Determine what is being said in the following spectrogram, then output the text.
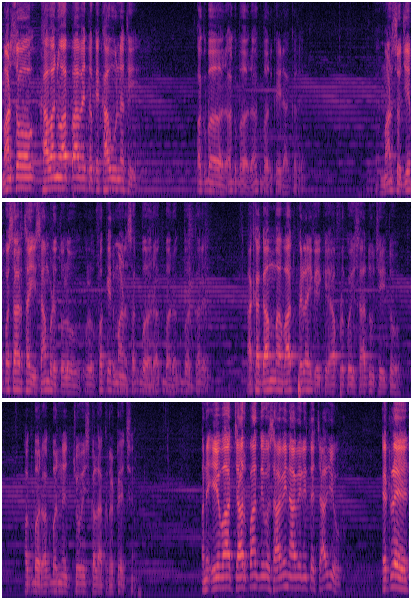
માણસો ખાવાનું આપવા આવે તો કે ખાવું નથી. અકબર અકબર અકબર કર્યા કરે. માણસો જે પસાર થાય સાંભળે તો ઓલો ઓલો ફકીર માણસ અકબર અકબર અકબર કરે. આખા ગામમાં વાત ફેલાઈ ગઈ કે આપણે કોઈ સાધુ છે એ તો અકબર, અકબરને ચોવીસ કલાક રટે છે. અને એ વાત ચાર પાંચ દિવસ આવીને આવી રીતે ચાલ્યું. એટલે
